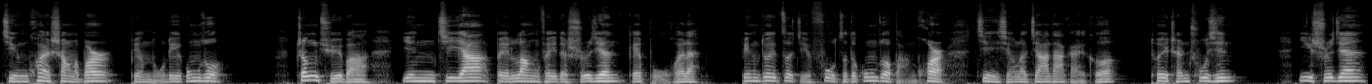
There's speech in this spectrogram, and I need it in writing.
尽快上了班，并努力工作，争取把因积压被浪费的时间给补回来，并对自己负责的工作板块进行了加大改革，推陈出新。一时间，《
